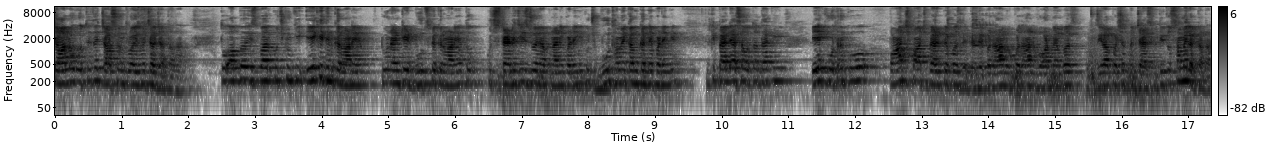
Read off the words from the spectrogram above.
चार लोग होते थे, चार सौ एम्प्लॉयज़ में चल जाता था। तो अब इस बार कुछ क्योंकि एक ही दिन करवाने हैं टू नाइनटी एट बूथ पे करवाने हैं तो कुछ स्ट्रेटजीज जो है अपनानी पड़ेंगी, कुछ बूथ हमें कम करने पड़ेंगे। क्योंकि पहले ऐसा होता था कि एक वोटर को पाँच पाँच बैलेट पेपर्स देते थे, प्रधान उप प्रधान वार्ड मेंबर्स जिला परिषद, पंचायत समिति तो समय लगता था।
